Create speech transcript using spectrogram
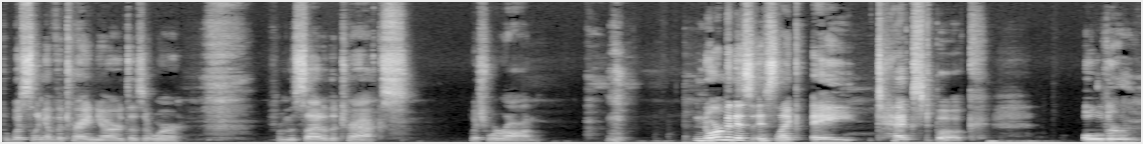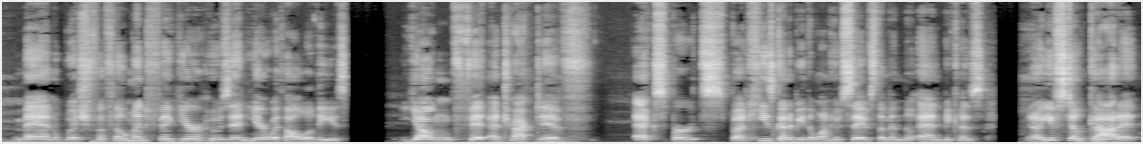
the whistling of the train yards, as it were, from the side of the tracks, which we're on. Norman is is like a textbook older man wish fulfillment figure who's in here with all of these young, fit, attractive experts, but he's going to be the one who saves them in the end because you know you've still got it.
